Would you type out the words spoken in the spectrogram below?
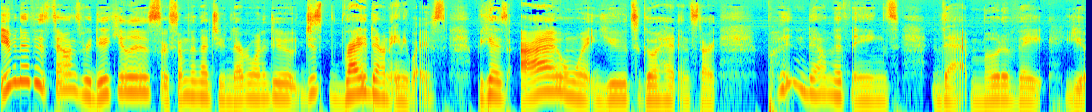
even if it sounds ridiculous or something that you never want to do, just write it down anyways. Because I want you to go ahead and start putting down the things that motivate you.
